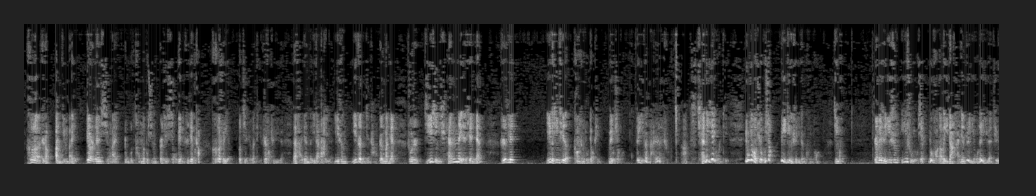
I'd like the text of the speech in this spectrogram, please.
喝了至少半斤白酒，第二天醒来肚子疼的不行，而且小便直接不畅，喝水也不解决问题，只好去医院。在海淀的一家大医院，医生一阵检查，整半天，说是急性前列腺炎，直接一个星期的抗生素吊瓶没有效果。对一个男人来说啊，前列腺有问题，用药却无效，必定是一阵恐慌、惊恐，认为是医生医术有限，又跑到了一家海淀最牛的医院去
